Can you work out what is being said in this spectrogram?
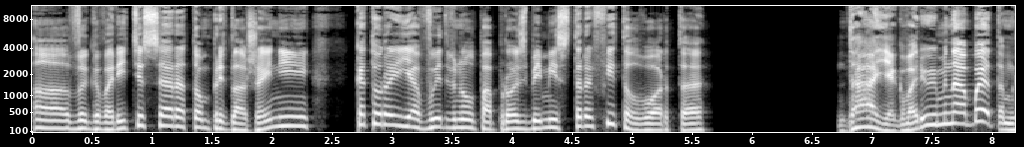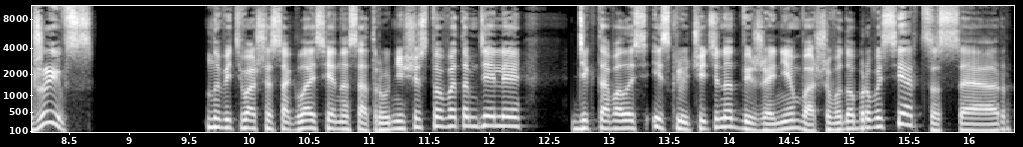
«А вы говорите, сэр, о том предложении, которое я выдвинул по просьбе мистера Фиттлворта?» «Да, я говорю именно об этом, Дживс!» «Но ведь ваше согласие на сотрудничество в этом деле диктовалось исключительно движением вашего доброго сердца, сэр.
